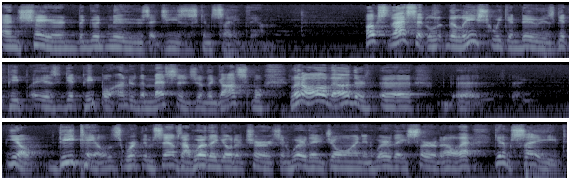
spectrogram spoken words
and shared the good news that Jesus can save them. Folks, that's it. The least we can do is get people is get people under the message of the gospel. Let all the other, uh, uh, you know, details work themselves out where they go to church and where they join and where they serve and all that. Get them saved.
